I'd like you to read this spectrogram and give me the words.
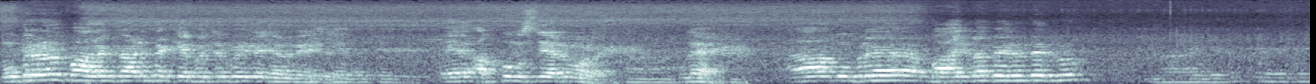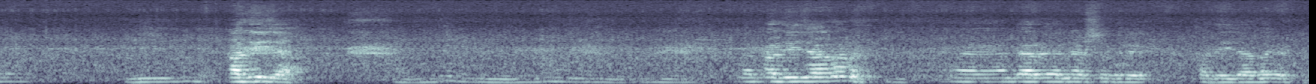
മൂപ്പരാണ് പാലക്കാട് തെക്കേപ്പറ്റ പോയി കല്യാണം കഴിച്ചത്. അപ്പു മുസ്ലിയാരുടെ മോളെ അല്ലേ? ആ മൂപ്പര ഭാര്യയുടെ പേരെന്തായിരുന്നു? ഖദീജ. ഖദീജ. എന്നാണ്? എന്റെ അന്വേഷണത്തിൽ? ഖദീജ എന്നാ കേട്ടു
